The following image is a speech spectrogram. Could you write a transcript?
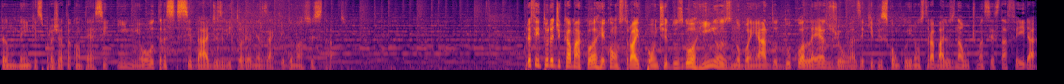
também, que esse projeto acontece em outras cidades litorâneas aqui do nosso estado. Prefeitura de Camacuã reconstrói Ponte dos Gorrinhos no banhado do colégio. As equipes concluíram os trabalhos na última sexta-feira.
